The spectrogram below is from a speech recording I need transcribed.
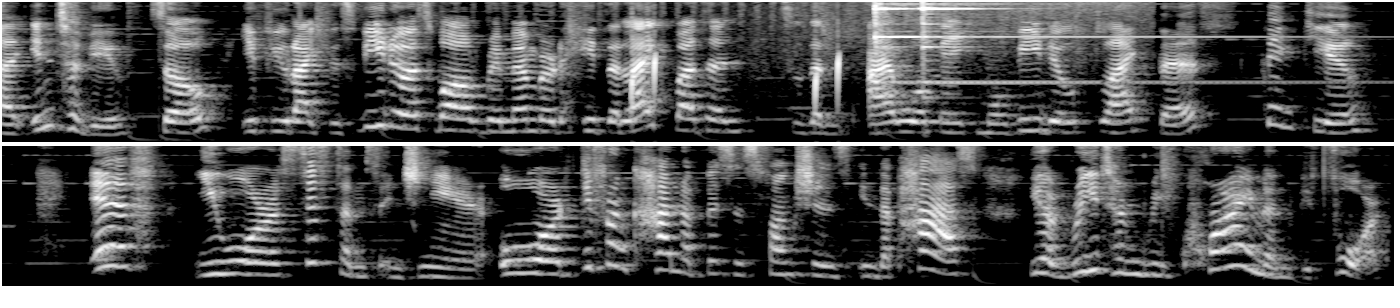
an interview. So if you like this video as well, remember to hit the like button so that I will make more videos like this. Thank you. If you are a systems engineer or different kind of business functions in the past, you have written requirement before,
